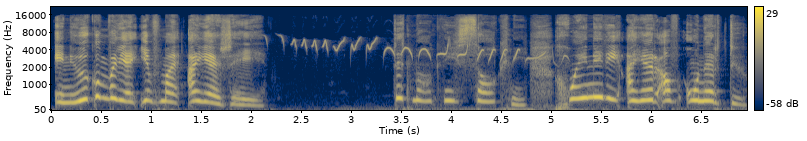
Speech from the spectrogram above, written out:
En hoekom wil jy een van my eiers hê? Dit maak nie saak nie. Gooi net die eier af onder toe.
